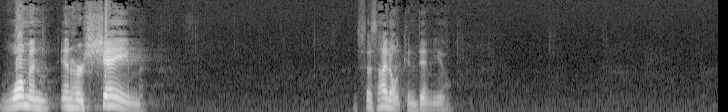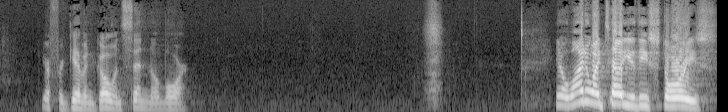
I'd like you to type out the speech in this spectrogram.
woman in her shame. Says, I don't condemn you. You're forgiven. Go and sin no more. You know, why do I tell you these stories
